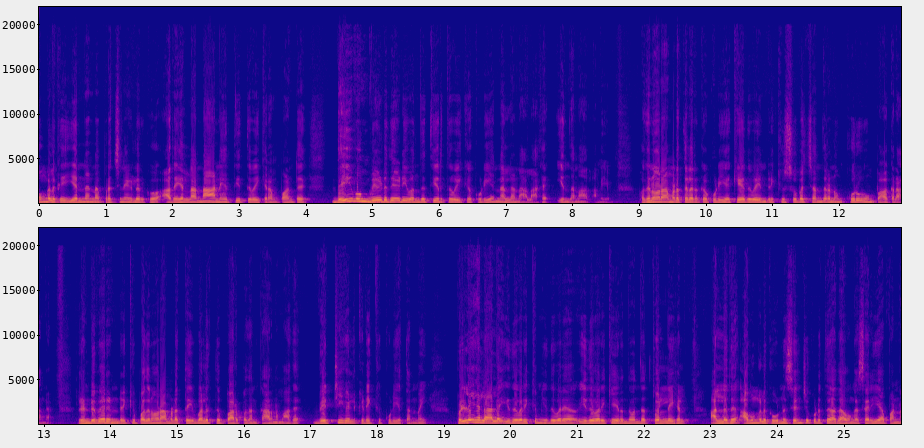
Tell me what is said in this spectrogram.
அவங்களுக்கு என்னென்ன பிரச்சனைகள் இருக்கோ அதையெல்லாம் நானே தீர்த்து வைக்கிறேன்ப்பான்ட்டு தெய்வம் வீடு தேடி வந்து தீர்த்து வைக்கக்கூடிய நல்ல நாளாக இந்த நாள் அமையும். பதினோராம் இடத்தில் இருக்கக்கூடிய கேதுவை இன்றைக்கு சுபச்சந்திரனும் குருவும் பார்க்குறாங்க. ரெண்டு பேர் இன்றைக்கு பதினோராம் இடத்தை வலுத்து பார்ப்பதன் காரணமாக வெற்றிகள் கிடைக்கக்கூடிய தன்மை. பிள்ளைகளால் இதுவரைக்கும் இதுவரை இதுவரைக்கும் இருந்து வந்த தொல்லைகள் அல்லது அவங்களுக்கு ஒன்று செஞ்சு கொடுத்து அதை அவங்க சரியாக பண்ண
